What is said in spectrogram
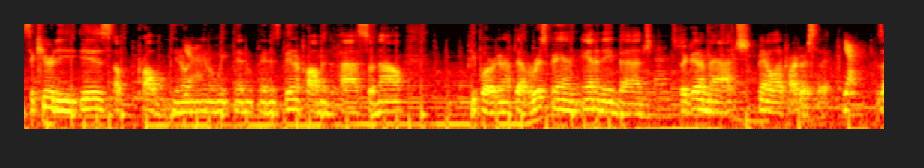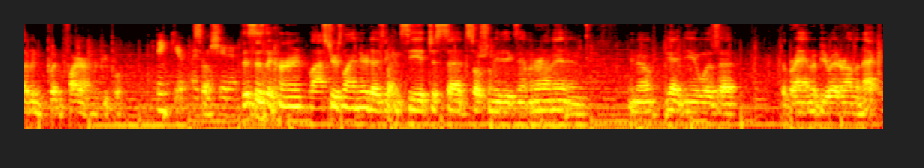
Security is a problem, you know, Yeah. you know we, and, and it's been a problem in the past. So now people are gonna have to have a wristband and a name badge. They're gonna match. We had a lot of progress today Yeah, because I've been putting fire under people. thank you. I So, appreciate it. This is the current last year's lanyard. As you can see, it just said Social Media Examiner on it, and you know the idea was that the brand would be right around the neck.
